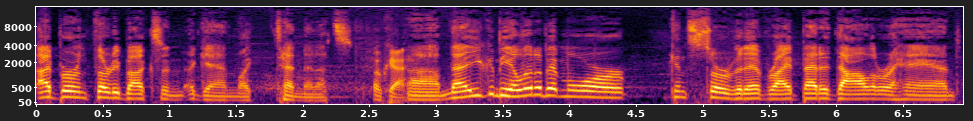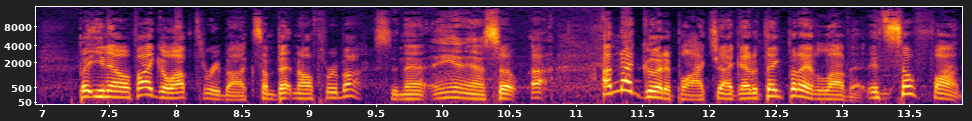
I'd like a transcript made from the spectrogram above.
I burned thirty bucks in again like ten minutes. Okay. Um, now you can be a little bit more conservative, right? Bet a dollar a hand. But you know, if I go up three bucks, I'm betting all three bucks, and that yeah. So uh, I'm not good at blackjack, I don't think, but I love it. It's so fun.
